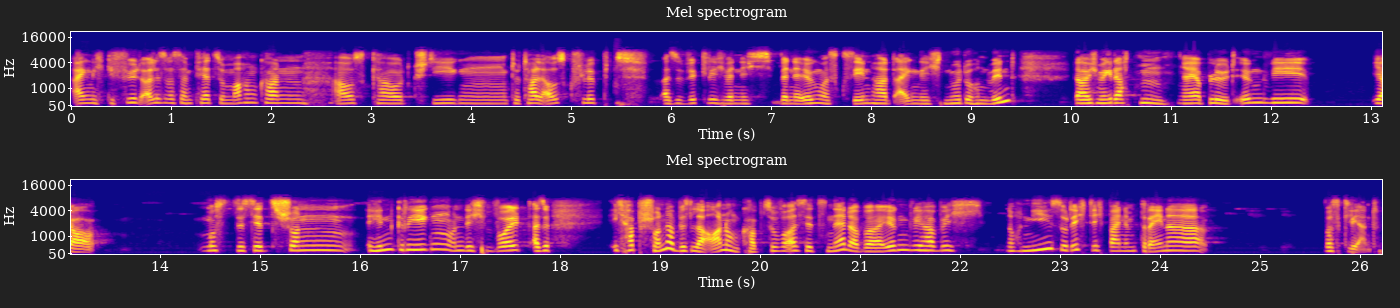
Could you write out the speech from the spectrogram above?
eigentlich gefühlt alles, was ein Pferd so machen kann, auskaut, gestiegen, total ausgeflippt. Also wirklich, wenn ich, wenn er irgendwas gesehen hat, eigentlich nur durch den Wind. Da habe ich mir gedacht, hm, naja, blöd. Irgendwie ja, muss das jetzt schon hinkriegen und ich wollte, also ich habe schon ein bisschen Ahnung gehabt, so war es jetzt nicht, aber irgendwie habe ich noch nie so richtig bei einem Trainer was gelernt.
